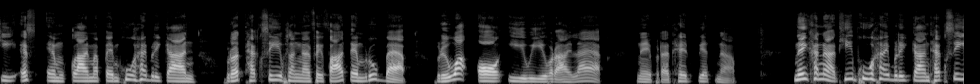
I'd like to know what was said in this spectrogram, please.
GSM กลายมาเป็นผู้ให้บริการรถแท็กซี่พลังงานไฟฟ้าเต็มรูปแบบ หรือว่า All EV รายแรกในประเทศเวียดนาม ในขณะที่ผู้ให้บริการแท็กซี่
